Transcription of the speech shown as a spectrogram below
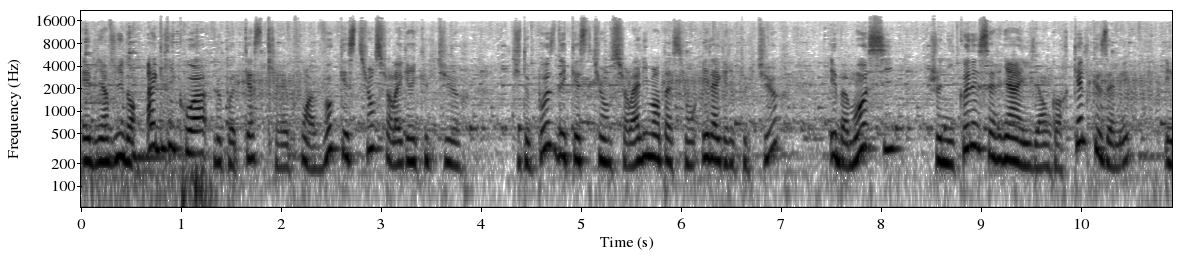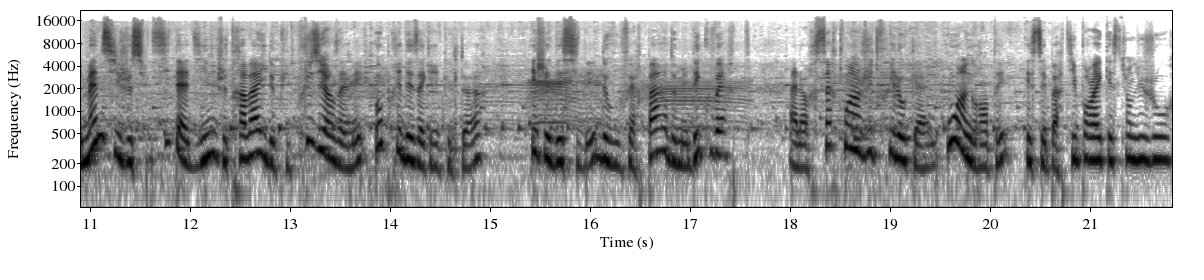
et bienvenue dans Agricois, le podcast qui répond à vos questions sur l'agriculture. Tu te poses des questions sur l'alimentation et l'agriculture Eh ben moi aussi, je n'y connaissais rien il y a encore quelques années, et même si je suis citadine, je travaille depuis plusieurs années auprès des agriculteurs, et j'ai décidé de vous faire part de mes découvertes. Alors serre-toi un jus de fruits local ou un grand thé, et c'est parti pour la question du jour.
